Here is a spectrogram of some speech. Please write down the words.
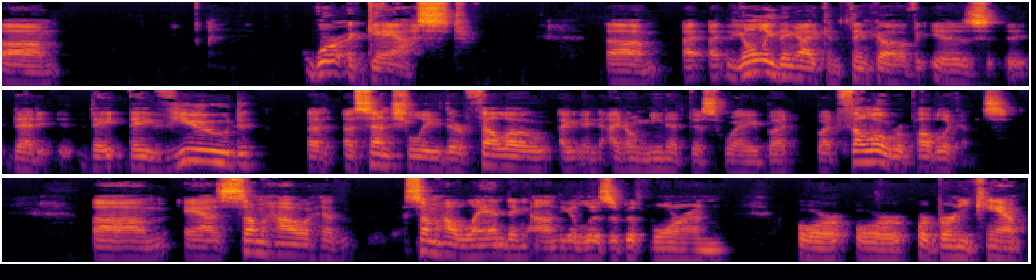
um, were aghast um, I, I, the only thing I can think of is that they they viewed uh, essentially their fellow, and I don't mean it this way, but but fellow Republicans um, as somehow have somehow landing on the Elizabeth Warren or or or Bernie Camp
